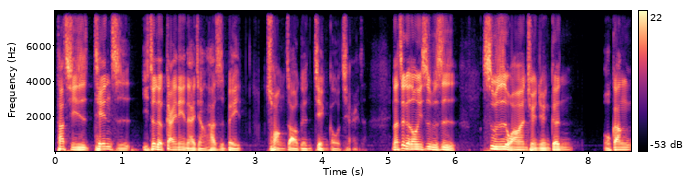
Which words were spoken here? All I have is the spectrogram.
他其实天职以这个概念来讲，它是被创造跟建构起来的。那这个东西是不是是不是完完全全跟我刚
